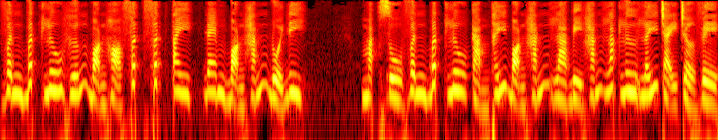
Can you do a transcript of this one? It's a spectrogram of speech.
Vân bất lưu hướng bọn họ phất phất tay, đem bọn hắn đuổi đi. Mặc dù Vân bất lưu cảm thấy bọn hắn là bị hắn lắc lư lấy chạy trở về.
